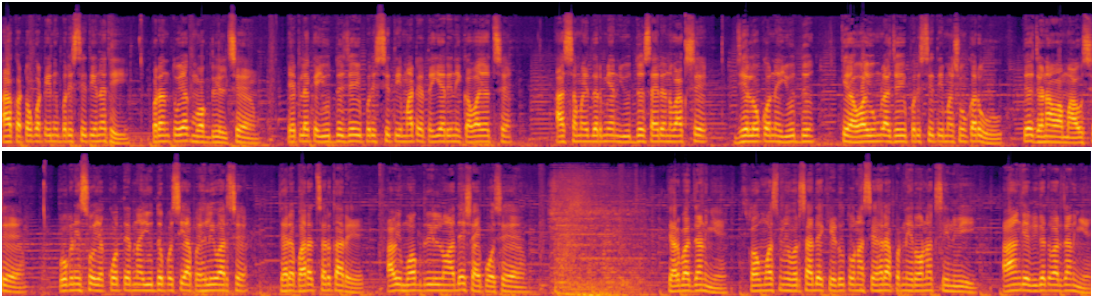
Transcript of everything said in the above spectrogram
આ કટોકટીની પરિસ્થિતિ નથી, પરંતુ એક મોકડ્રીલ છે. એટલે કે યુદ્ધ જેવી પરિસ્થિતિ માટે તૈયારીની કવાયત છે. આ સમય દરમિયાન યુદ્ધ સાયરન વાગશે. જે લોકોને યુદ્ધ કે હવાઈ હુમલા જેવી પરિસ્થિતિમાં શું કરવું, તે જણાવવામાં આવશે. ઓગણીસો એકોતેરના યુદ્ધ પછી આ પહેલીવાર છે. જ્યારે ભારત સરકારે આવી મોક ડ્રીલનો આદેશ આપ્યો છે, ત્યારબાદ જાણીએ, કમોસમી વરસાદે ખેડૂતોના ચહેરા પરની રોનક છીનવી. આ અંગે વિગતવાર જાણીએ,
